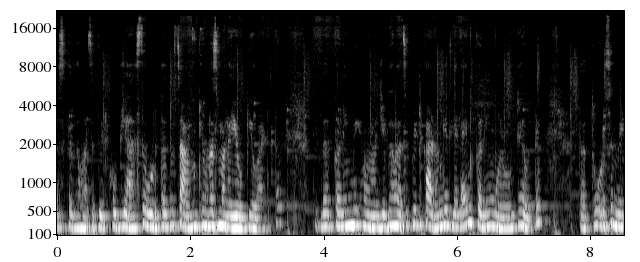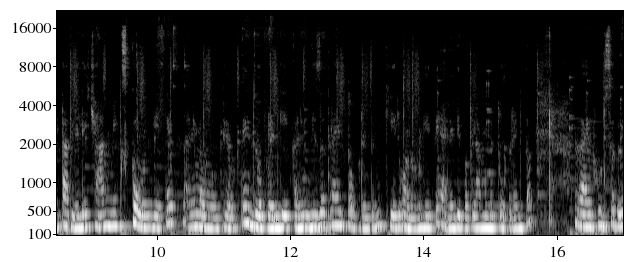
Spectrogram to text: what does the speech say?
तसं तर गव्हाचं पीठ खूप जास्त उडतं तर चाळून ठेवणंच मला योग्य वाटतं. तिकडं कणिंग मी म्हणजे गव्हाचं पीठ काढून घेतलेलं आहे आणि कणिंग मळून ठेवते. तर थोडंसं मीठ टाकलेले छान मिक्स करून घेते आणि मळून ठेवते. जोपर्यंत की कणिंग भिजत राहील तोपर्यंत मी खीर बनवून घेते आणि दीपकला म्हणलं तोपर्यंत ड्रायफ्रूट सगळे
